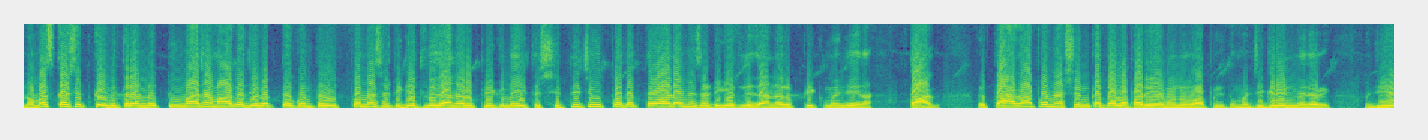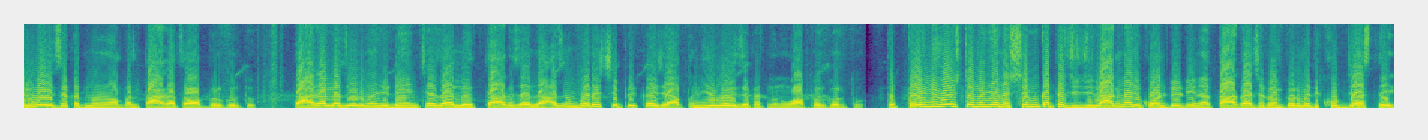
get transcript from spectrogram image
नमस्कार शेतकरी मित्रांनो तू माझ्या मागे जे बघताय कोणत्या उत्पन्नासाठी घेतले जाणारं पीक नाही तर शेतीची उत्पादकता वाढवण्यासाठी घेतले जाणारं पीक म्हणजे ना ताग. तर ताग आपण शेणखताला पर्याय म्हणून वापरतो म्हणजे ग्रीन मॅनर म्हणजे हिरवळीचं खत म्हणून आपण तागाचा वापर करतो. तागाला जोड म्हणजे ढेंच्या झालं ताग झालं अजून बरेचसे पीक आहे जे आपण हिरवळीचं खत म्हणून वापर करतो. तर पहिली गोष्ट म्हणजे ना शेणखताची जी लागणारी क्वांटिटी ना तागाच्या compare मध्ये खूप जास्त आहे.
